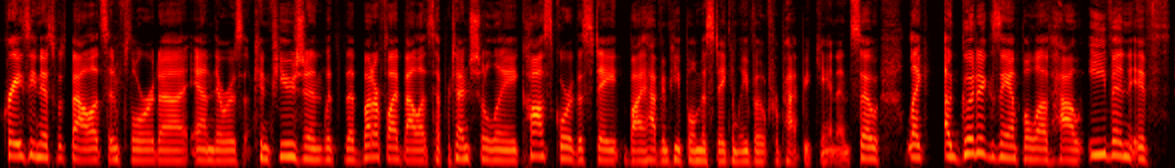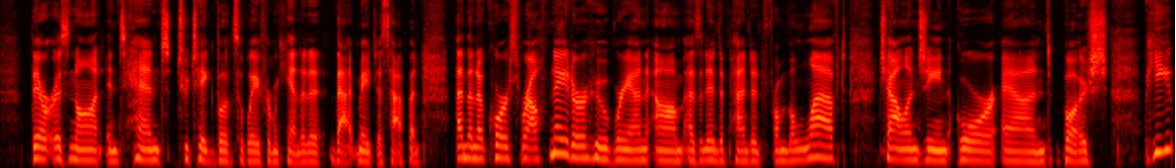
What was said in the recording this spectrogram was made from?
craziness with ballots in Florida, and there was confusion with the butterfly ballots that potentially cost Gore the state by having people mistakenly vote for Pat Buchanan. So, like a good example of how even if there is not intent to take votes away from a candidate, that may just happen. And then, of course, Ralph Nader, who ran um, as an independent from the left, challenging Gore and Bush, he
